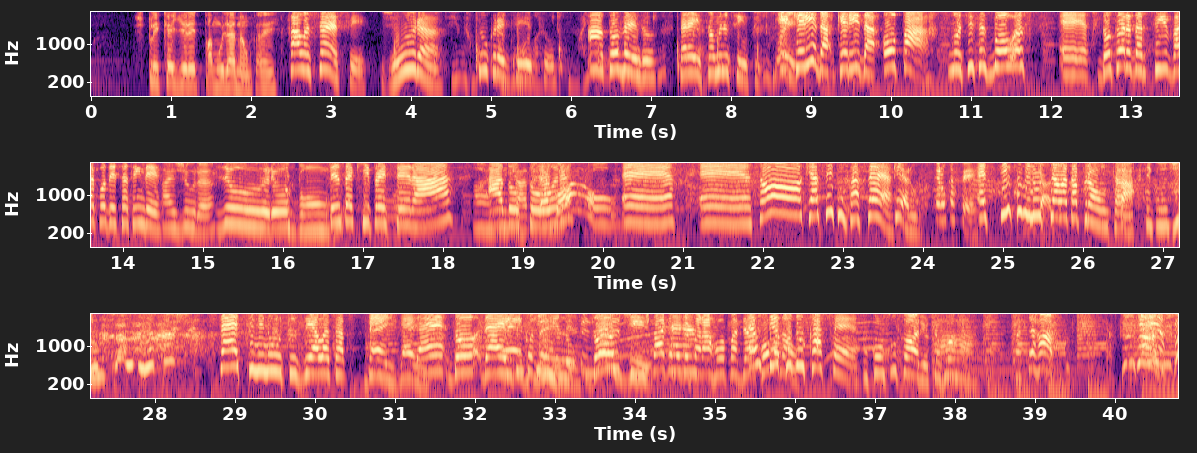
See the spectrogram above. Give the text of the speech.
expliquei direito pra mulher, não. Peraí. Fala, chefe. Jura? Possível. Não acredito. Ah, tô vendo. Peraí, só um minutinho. É, querida, querida, opa! Notícias boas. É, doutora Darcy vai poder te atender. Ai, jura? Juro. Que bom. Senta aqui pra esperar Ai, a obrigada. doutora. É agora ou... É, é, só que aceita um café? Quero. Quero um café. É cinco minutos Obrigada. e ela tá pronta. Tá, cinco minutinhos. minutos? Sete minutos e ela tá... 10, 10. É, do, dez, Cinco, quinze, doze. doze. tá? Que eu vou preparar a roupa dela. É o roupa tempo não. do café. O consultório, que eu vou... Vai ser rápido. Que é isso?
